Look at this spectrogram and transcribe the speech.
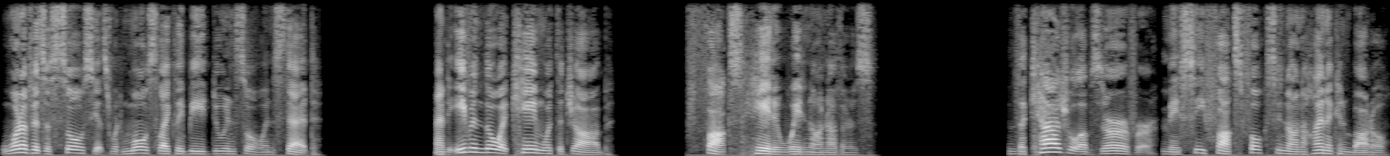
One of his associates would most likely be doing so instead. And even though it came with the job, Fox hated waiting on others. The casual observer may see Fox focusing on a Heineken bottle.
